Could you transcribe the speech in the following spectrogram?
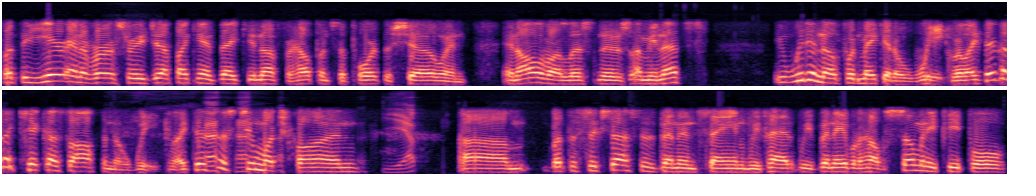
But the year anniversary, Jeff, I can't thank you enough for helping support the show and and all of our listeners. I mean, that's we didn't know if we'd make it a week. We're like, they're going to kick us off in a week. Like this is too much fun. Yep. Um, but the success has been insane. We've had we've been able to help so many people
